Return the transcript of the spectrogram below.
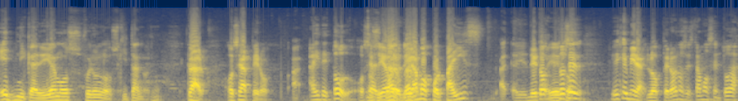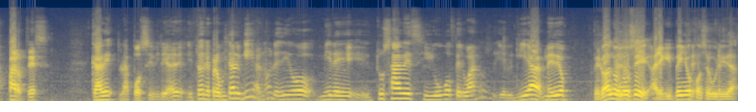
étnica, digamos, fueron los gitanos, ¿no? Claro, o sea, pero hay de todo. O sea, No, digamos, claro, claro. digamos, por país, eh, de todo. De Entonces, yo dije, mira, los peruanos estamos en todas partes. Cabe la posibilidad de... Entonces le pregunté al guía, ¿no? Le digo, mire, ¿tú sabes si hubo peruanos? Y el guía medio Peruanos, no sé, arequipeños con seguridad.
